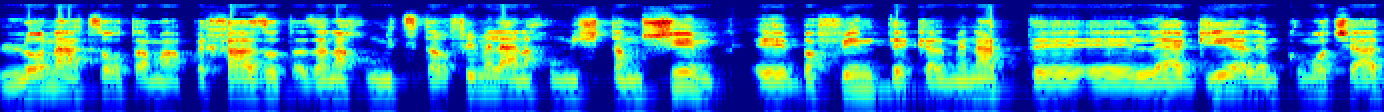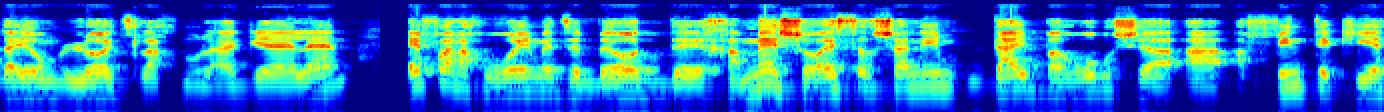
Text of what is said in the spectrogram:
לא נעצור את המהפכה הזאת אז אנחנו מצטרפים אליה, אנחנו משתמשים בפינטק על מנת להגיע למקומות שעד היום לא הצלחנו להגיע אליהם איפה אנחנו רואים את זה בעוד אה, חמש או עשר שנים, די ברור שהפינטק יהיה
